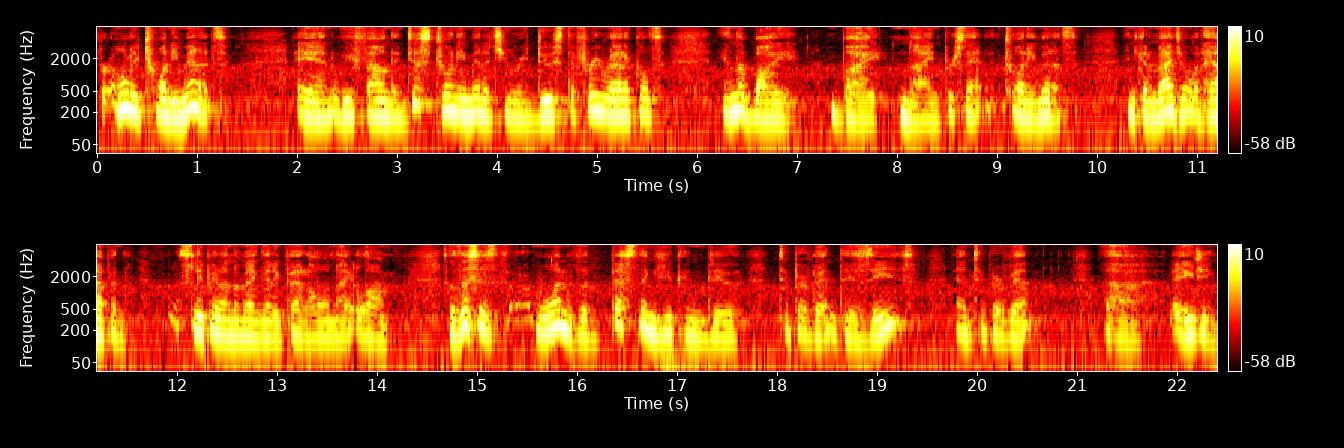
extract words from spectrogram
for only 20 minutes. And we found in just 20 minutes, you reduce the free radicals in the body by 9% in 20 minutes. And you can imagine what happened sleeping on the magnetic pad all night long. So this is one of the best things you can do to prevent disease and to prevent uh, aging.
